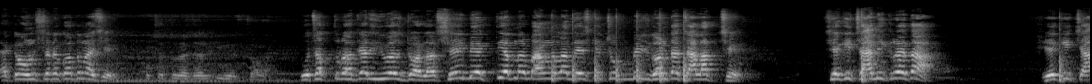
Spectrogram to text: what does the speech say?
একটা অনুষ্ঠানে কত নেয় সে? পঁচাত্তর হাজার ইউএস ডলার পঁচাত্তর হাজার ইউএস ডলার সেই ব্যক্তি আপনার বাংলাদেশকে চব্বিশ ঘণ্টা চালাচ্ছে। সে কি চা বিক্রেতা? সে কি চা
